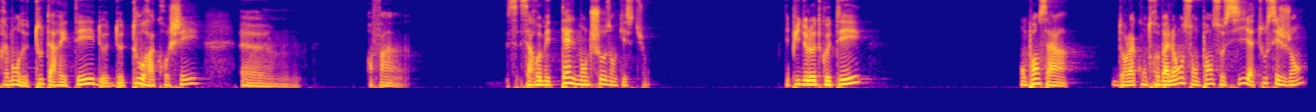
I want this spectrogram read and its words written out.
vraiment de tout arrêter, de, tout raccrocher. Euh, enfin, ça remet tellement de choses en question. Et puis de l'autre côté, on pense à dans la contrebalance, on pense aussi à tous ces gens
